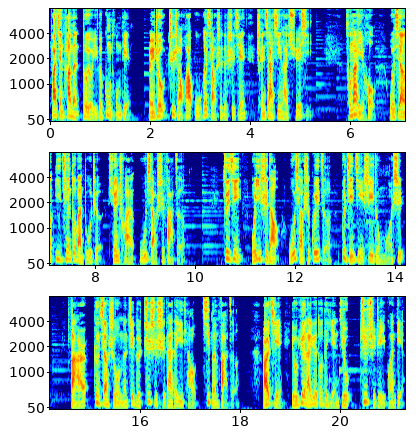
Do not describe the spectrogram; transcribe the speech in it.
发现他们都有一个共同点：每周至少花五个小时的时间沉下心来学习。从那以后，我向一千多万读者宣传五小时法则。最近，我意识到五小时规则不仅仅是一种模式。反而更像是我们这个知识时代的一条基本法则，而且有越来越多的研究支持这一观点。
